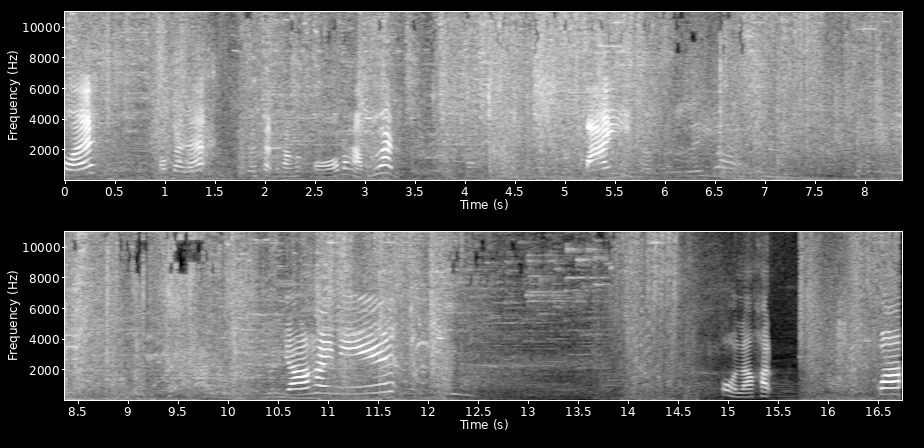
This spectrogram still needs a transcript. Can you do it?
สวยเขาไปแล้วเป็นแฟนทางอ๋อ มาหาเพื่อน โอ้แล้วค่ะไม่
